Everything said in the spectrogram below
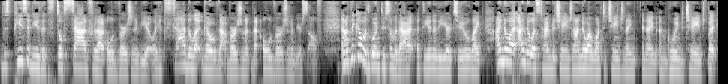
this piece of you that's still sad for that old version of you. Like it's sad to let go of that version of that old version of yourself. And I think I was going through some of that at the end of the year too. Like I know I, I know it's time to change and I know I want to change and I, and I, I'm going to change, but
